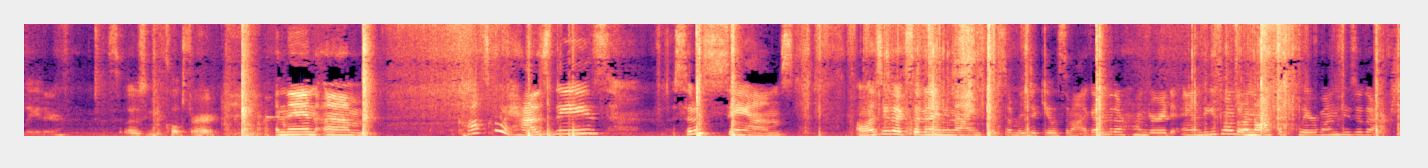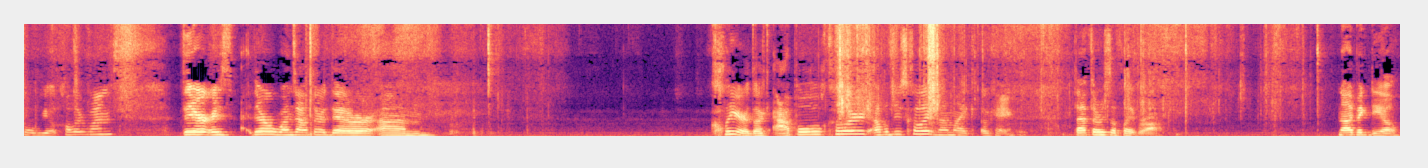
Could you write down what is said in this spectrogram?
later. So those can be cold for her. And then um, Costco has these. So does Sam's. I want to say like $7.99 for some ridiculous amount. I got another 100 and these ones are not the clear ones. These are the actual real colored ones. There is there are ones out there that are um, clear, They're like apple colored, apple juice colored, and I'm like, okay, that throws the flavor off. Not a big deal.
